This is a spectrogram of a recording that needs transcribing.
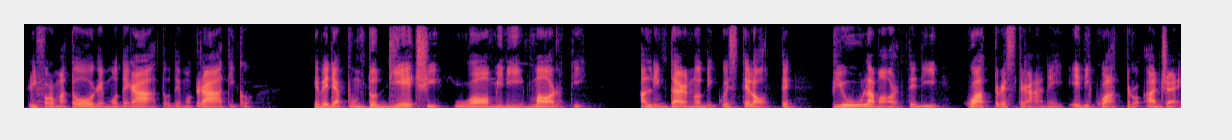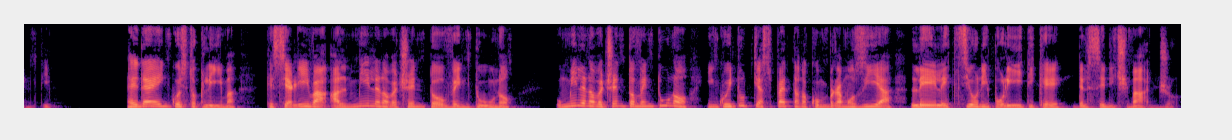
riformatore, moderato, democratico, che vede appunto 10 uomini morti all'interno di queste lotte, più la morte di 4 estranei e di 4 agenti. Ed è in questo clima che si arriva al 1921 un 1921 in cui tutti aspettano con bramosia le elezioni politiche del 16 maggio.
